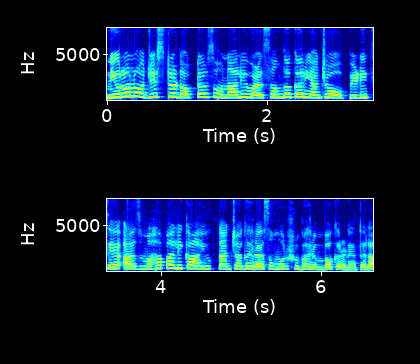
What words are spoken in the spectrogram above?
न्यूरोलॉजिस्ट डॉक्टर सोनाली वळसंगकर यांच्या ओपीडीचे आज महापालिका आयुक्तांच्या घरासमोर शुभारंभ करण्यात आला.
